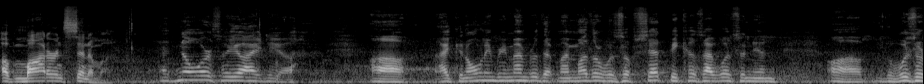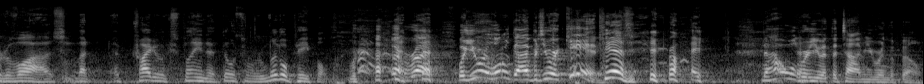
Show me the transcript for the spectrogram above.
of modern cinema? Had no earthly idea. Uh, I can only remember that my mother was upset because I wasn't in uh, The Wizard of Oz, but I try to explain that those were little people. right. Well, you were a little guy, but you were a kid. Kid, right. Now, how old were you at the time you were in the film?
